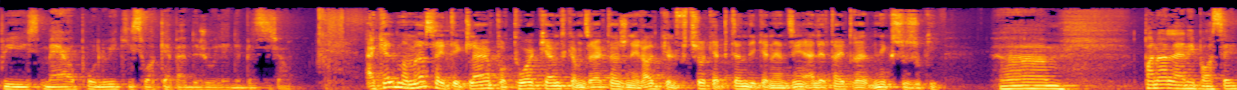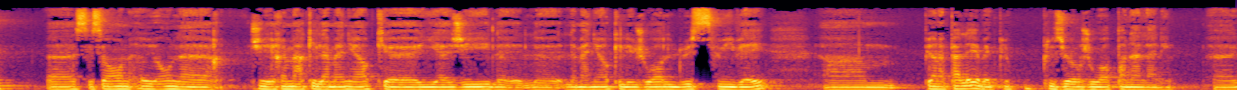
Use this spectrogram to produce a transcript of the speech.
puis meilleur pour lui qu'il soit capable de jouer les deux positions. À quel moment ça a été clair pour toi, Kent, comme directeur général, que le futur capitaine des Canadiens allait être Nick Suzuki? Euh, pendant l'année passée, euh, c'est ça, on, on l'a j'ai remarqué la manière qu'il agit, le, le, la manière que les joueurs lui suivaient. Um, puis on a parlé avec pl plusieurs joueurs pendant l'année. Euh,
